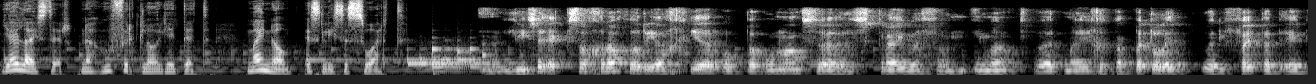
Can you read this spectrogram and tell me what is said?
Jy luister na Hoe verklaar jy dit? My naam is Lise Swart. Lise, ek sal graag wil reageer op 'n onlangse skrywe van iemand wat my gekapittel het oor die feit dat ek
